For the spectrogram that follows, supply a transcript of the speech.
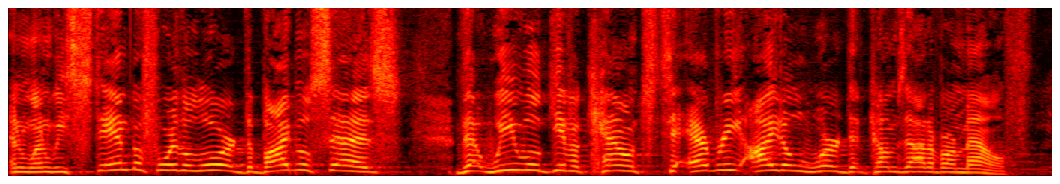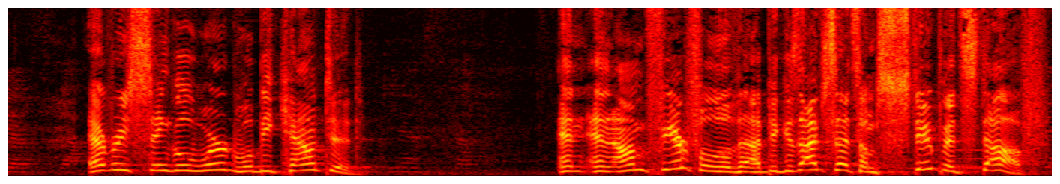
And when we stand before the Lord, the Bible says that we will give account to every idle word that comes out of our mouth. Every single word will be counted. And, and I'm fearful of that because I've said some stupid stuff.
